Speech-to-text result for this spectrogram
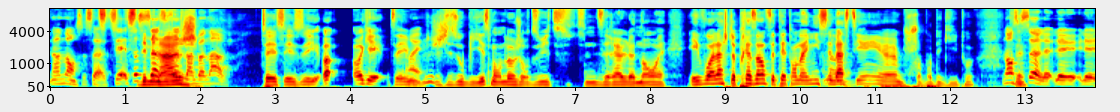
Non, non, c'est ça. Ça, c'est ça, c'est un bon âge. tu sais, c'est, c'est, ah, ok, tu sais, Ouais. je les ai oubliés, ce monde-là, aujourd'hui, tu, tu me dirais le nom, euh, et voilà, je te présente, c'était ton ami Sébastien, euh, je sais pas t'es qui, toi? Non, c'est ça. Le, le, le,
